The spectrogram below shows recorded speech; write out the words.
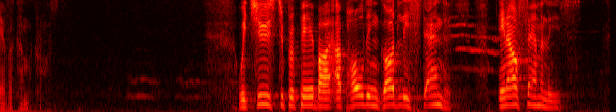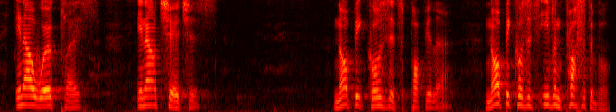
ever come across. We choose to prepare by upholding godly standards in our families, in our workplace, in our churches, not because it's popular, not because it's even profitable.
